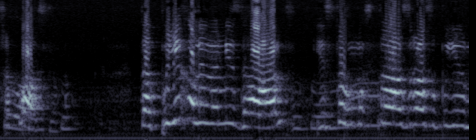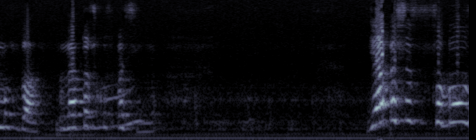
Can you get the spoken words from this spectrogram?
Ще класно. Так, поїхали на міст. Мгм. І з того моста зразу поїдемо туди, на точку спасіння. Я би ще з собою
